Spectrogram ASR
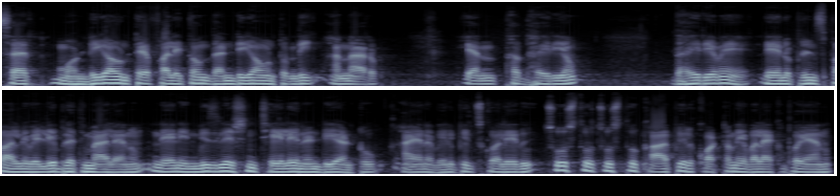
సార్ మొండిగా ఉంటే ఫలితం దండిగా ఉంటుంది అన్నారు. ఎంత ధైర్యం? ధైర్యమే. నేను ప్రిన్సిపాల్ని వెళ్ళి బ్రతిమాలాను. నేను ఇన్విజిలేషన్ చేయలేనండి అంటూ ఆయన వినిపించుకోలేదు. చూస్తూ చూస్తూ కాపీలు కొట్టనివ్వలేకపోయాను.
